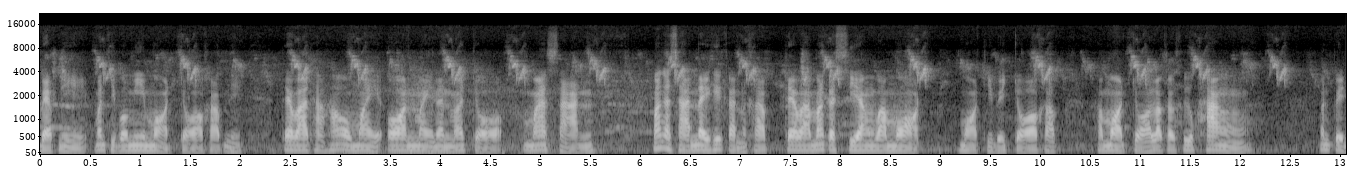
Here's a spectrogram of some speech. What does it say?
แบบนี้มันถือว่ามีหมอดเจาะครับนี่ แต่ว่าถ้าเขาเอาไม้อ่อนไม้นั่นมาเจาะมาสารมันก็สารได้คือกันครับ แต่ว่ามันก็เสี่ยงว่าหมอดหมอดที่ไปเจาะครับ ถ้ามอดจาะแล้วก็คือพังมันเป็น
